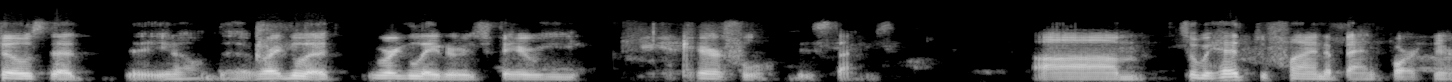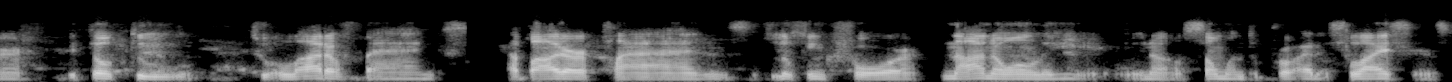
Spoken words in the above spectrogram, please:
shows that you know the regula- regulator is very careful these times. Um, so we had to find a bank partner. We talked to to a lot of banks about our plans, looking for not only you know someone to provide us license,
